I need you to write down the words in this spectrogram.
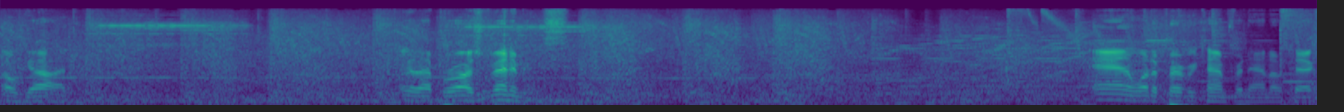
Oh god. Look at that barrage of enemies. And what a perfect time for nanotech.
